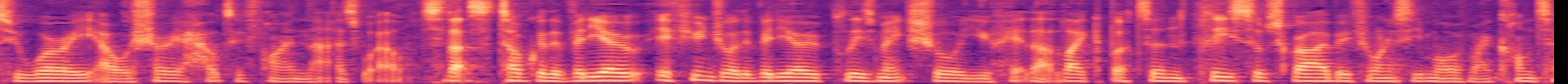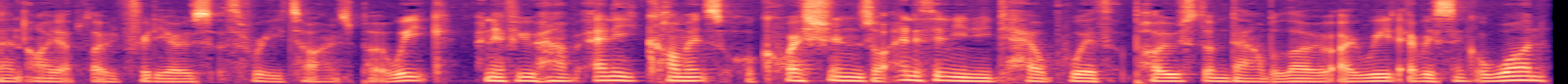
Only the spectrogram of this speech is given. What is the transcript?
to worry, I will show you how to find that as well. So that's the topic of the video. If you enjoy the video, please make sure you hit that like button. Please subscribe if you want to see more of my content. I upload videos three times per week. And if you have any comments or questions or anything you need help with, post them down below. I read every single one,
